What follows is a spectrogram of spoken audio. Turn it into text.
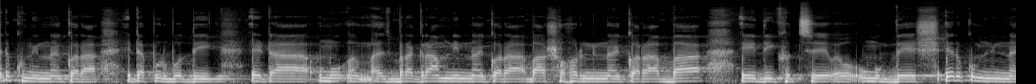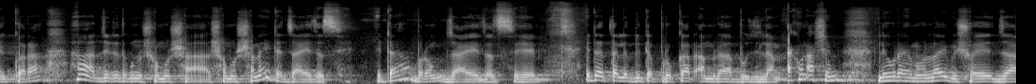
এরকম নির্ণয় করা, এটা পূর্ব দিক, এটা গ্রাম নির্ণয় করা বা শহর নির্ণয় করা বা এই দিক হচ্ছে উমুক দেশ এরকম নির্ণয় করা হ্যাঁ যেটাতে কোনো সমস্যা সমস্যা নাই, এটা জায়েজ আছে এটা বরং জায়েজ আছে। এটা তাহলে দুইটা প্রকার আমরা বুঝলাম। এখন আসেন লেহু রাহমহল্লা এই বিষয়ে যা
